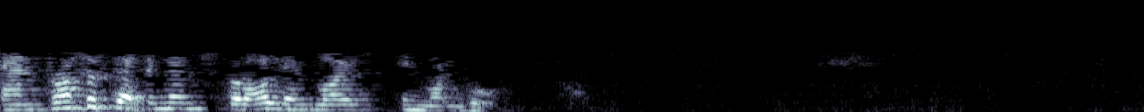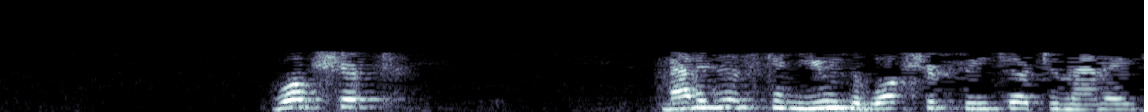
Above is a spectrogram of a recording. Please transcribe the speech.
and process the attendance for all the employees in one go. Workshift. Managers can use the Workshift feature to manage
